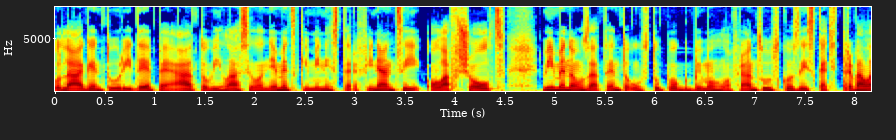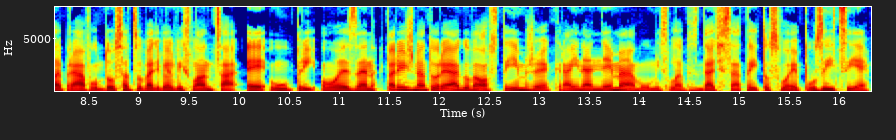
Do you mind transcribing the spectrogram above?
Podľa agentúry DPA to vyhlásil nemecký minister financí Olaf Scholz. Výmenou za tento ústupok by mohlo Francúzsko získať trvalé právo dosadzovať veľvyslanca EÚ pri OSN. Paríž na to reagoval s tým, že krajina nemá v úmysle vzdať sa tejto svojej pozície.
